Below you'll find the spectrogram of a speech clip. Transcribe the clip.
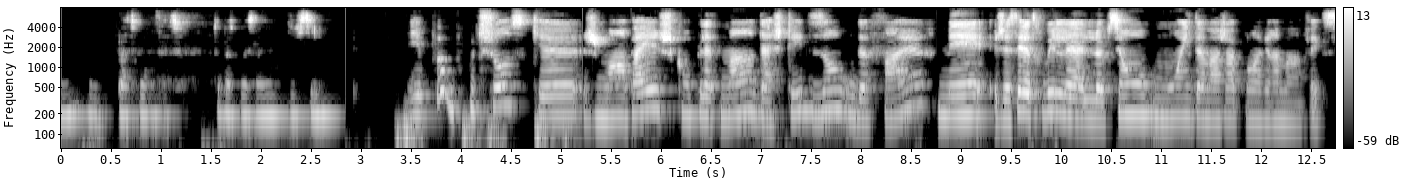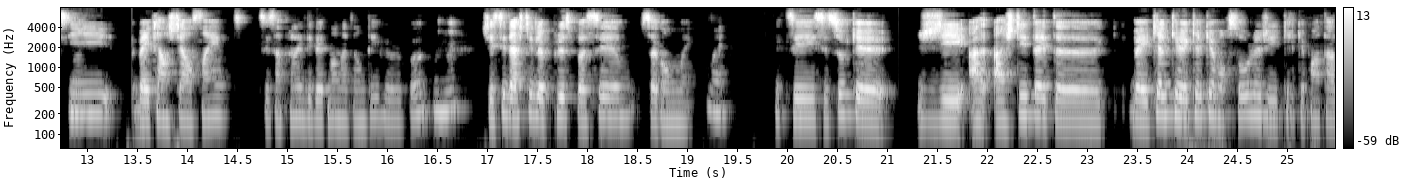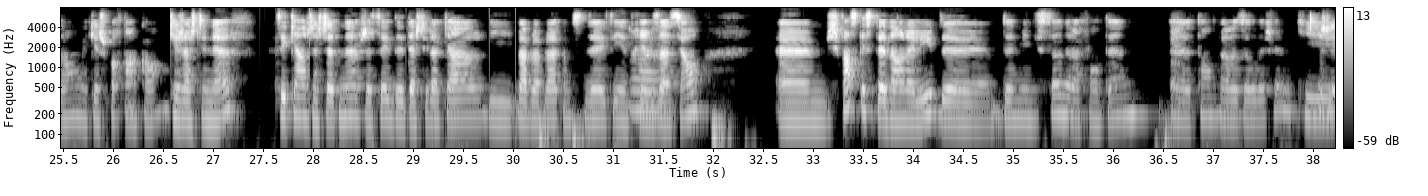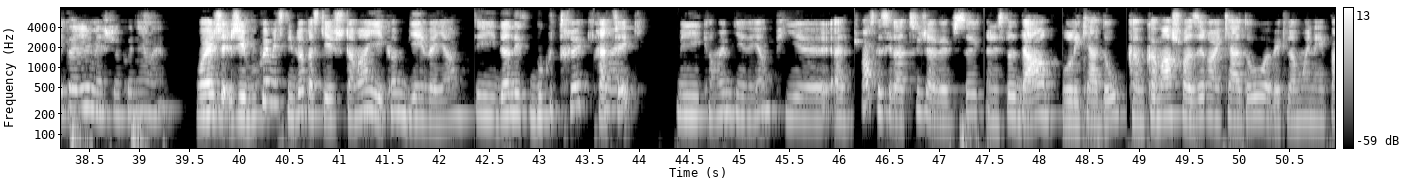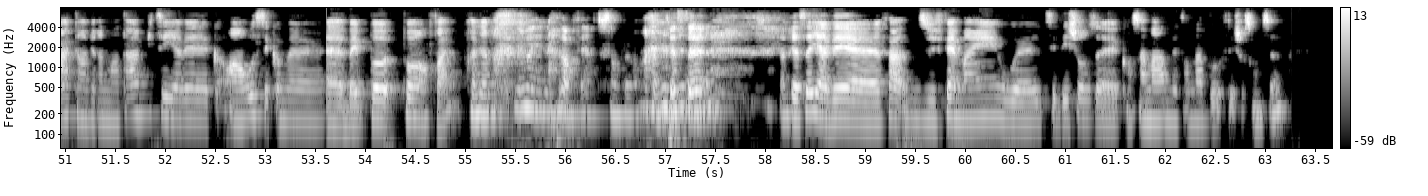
pas trop en fait T'as pas trouvé ça difficile? Il y a pas beaucoup de choses que je m'empêche complètement d'acheter, disons, ou de faire, mais j'essaie de trouver l'option moins dommageable pour l'environnement. Fait que si, ben, quand j'étais enceinte, tu sais, ça prenait des vêtements de maternité, je veux pas. Mhm. J'essaie d'acheter le plus possible seconde main. Ouais. C'est sûr que j'ai acheté peut-être euh, ben, quelques quelques morceaux là, j'ai quelques pantalons mais que je porte encore, que j'ai acheté neuf. Tu sais quand j'achète neuf, j'essaie d'acheter local, puis blablabla comme tu disais, il y a une Ouais, priorisation. Euh, je pense que c'était dans le livre de de Mélissa de la Fontaine, euh, Tendre vers le zéro déchet, qui Je l'ai pas lu, mais je le connais, ouais. Ouais, j'ai beaucoup aimé ce livre-là parce que justement, il est comme bienveillant. Il donne des- beaucoup de trucs pratiques, mais quand même bienveillant. Puis euh, elle- je pense que c'est là-dessus que j'avais vu ça, une espèce d'arbre pour les cadeaux, comme comment choisir un cadeau avec le moins d'impact environnemental. Puis tu sais, il y avait en haut, c'est comme euh, euh, ben pas pas en faire premièrement. Ouais, l'enfer, tout simplement. Après ça, après ça, il y avait euh, faire du fait main ou euh, tu sais, des choses euh, consommables, mettons de la bouffe, des choses comme ça.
